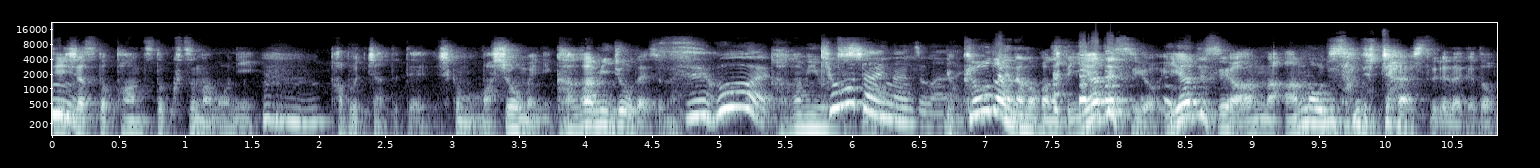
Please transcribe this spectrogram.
T シャツとパンツと靴なのにうんかぶっちゃっててしかも真正面に鏡状態ですよね。すごい。兄鏡映し弟なんじゃない？兄弟なのかなって嫌ですよ。嫌ですよ。あんなあんなおじさんで言っちゃ失礼だけど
